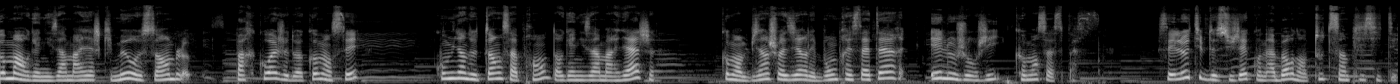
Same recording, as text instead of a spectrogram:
Comment organiser un mariage qui me ressemble Par quoi je dois commencer Combien de temps ça prend d'organiser un mariage Comment bien choisir les bons prestataires Et le jour J, comment ça se passe C'est le type de sujet qu'on aborde en toute simplicité.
